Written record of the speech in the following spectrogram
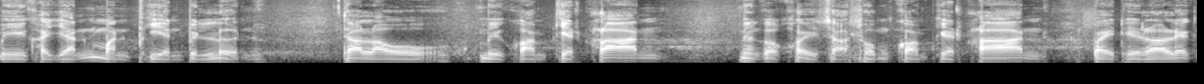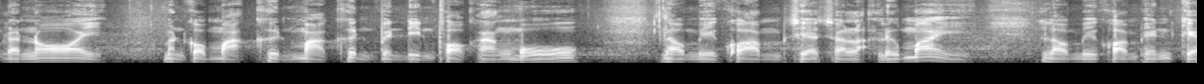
มีขยันหมั่นเพียรเป็นเลิศถ้าเรามีความเกียจคร้านมันก็ค่อยสะสมความเกียจคร้าน ไปทีละเล็กละน้อย มันก็มากขึ้นมากขึ้นเป็นดินพอกหางหมู เรามีความเสียสละหรือไม่ เรามีความเห็นแก่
